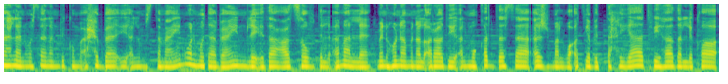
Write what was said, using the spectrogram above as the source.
أهلا وسهلا بكم أحبائي المستمعين والمتابعين لإذاعة صوت الأمل. من هنا من الأراضي المقدسة أجمل وأطيب التحيات في هذا اللقاء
